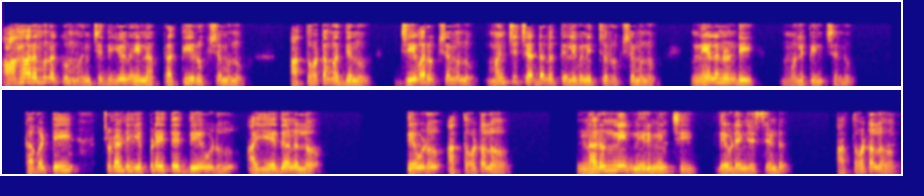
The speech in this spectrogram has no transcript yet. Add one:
ఆహారమునకు మంచిదియునైన ప్రతి వృక్షమును ఆ తోట మధ్యను జీవవృక్షమును మంచి చెడ్డలు తెలివినిచ్చు వృక్షమును నేల నుండి మొలిపించను. కాబట్టి చూడండి ఎప్పుడైతే దేవుడు ఆ ఏదేనులో దేవుడు ఆ తోటలో నరుణ్ణి నిర్మించి దేవుడు ఏం చేసిండు? ఆ తోటలో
